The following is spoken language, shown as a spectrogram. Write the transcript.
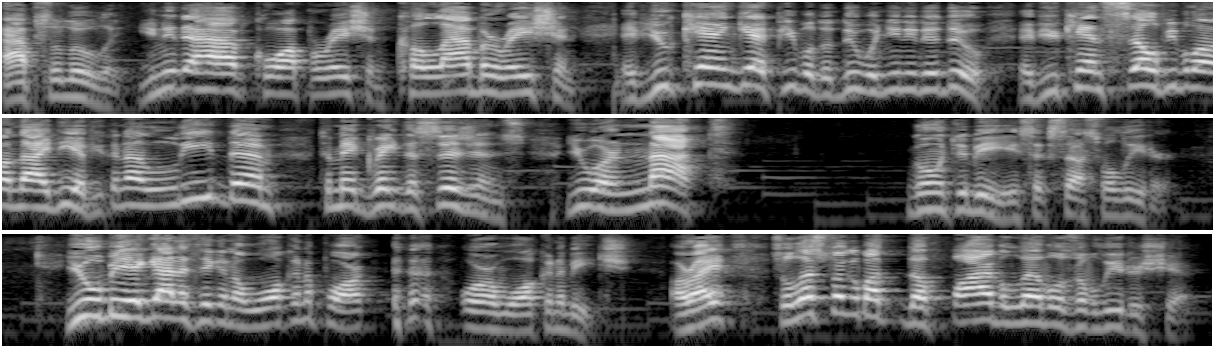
Absolutely. You need to have cooperation, collaboration. If you can't get people to do what you need to do, if you can't sell people on the idea, if you cannot lead them to make great decisions, you are not going to be a successful leader. You will be a guy that's taking a walk in the park or a walk on the beach. All right? So let's talk about the five levels of leadership.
